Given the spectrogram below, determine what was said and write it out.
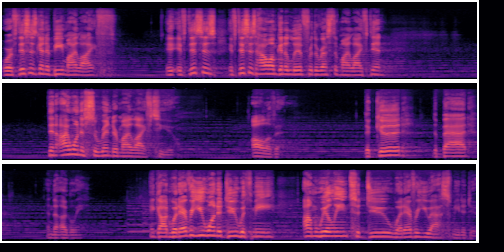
or if this is going to be my life, if this is if this is how I'm going to live for the rest of my life, then then I want to surrender my life to you. All of it. The good, the bad, and the ugly. And God, whatever you want to do with me, I'm willing to do whatever you ask me to do.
